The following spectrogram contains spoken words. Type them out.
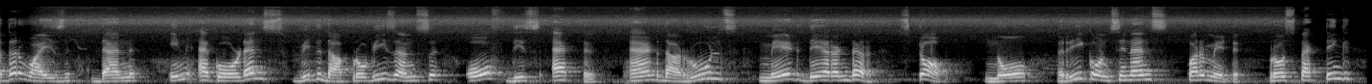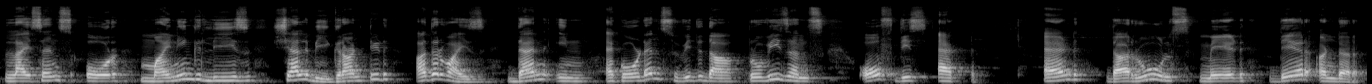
otherwise than in accordance with the provisions of this act and the rules made thereunder. Stop. No reconnaissance permit, prospecting license or mining lease shall be granted otherwise than in accordance with the provisions of this act and the rules made thereunder.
